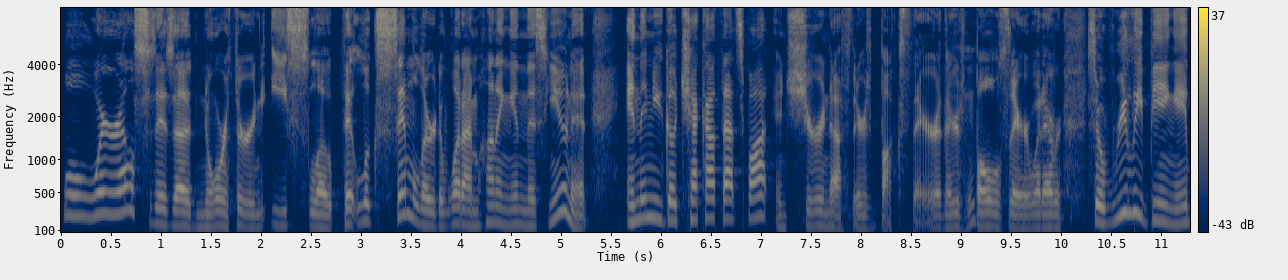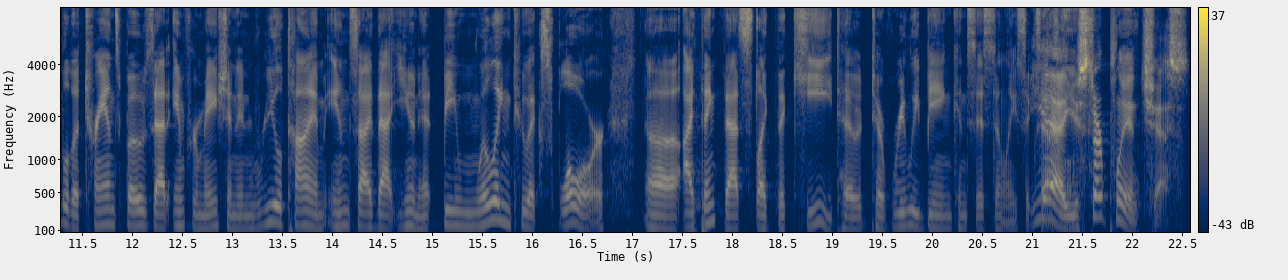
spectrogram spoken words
Well, where else is a north or an east slope that looks similar to what I'm hunting in this unit? And then you go check out that spot, and sure enough, there's bucks there, there's bulls there, whatever. So, really being able to transpose that information in real time inside that unit, being willing to explore, uh, I think that's like the key to, to really being consistently successful. Yeah, you start playing chess.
